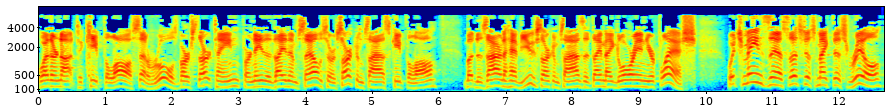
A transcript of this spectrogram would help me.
whether or not to keep the law, a set of rules. Verse 13, for neither they themselves who are circumcised keep the law, but desire to have you circumcised that they may glory in your flesh. Which means this, let's just make this real.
